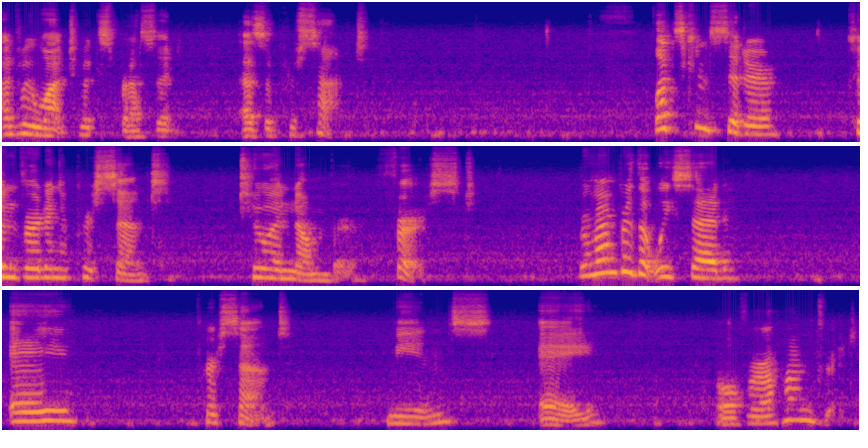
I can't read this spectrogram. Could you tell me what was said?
and we want to express it as a percent? Let's consider converting a percent to a number first. Remember that we said a percent means a over a hundred.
